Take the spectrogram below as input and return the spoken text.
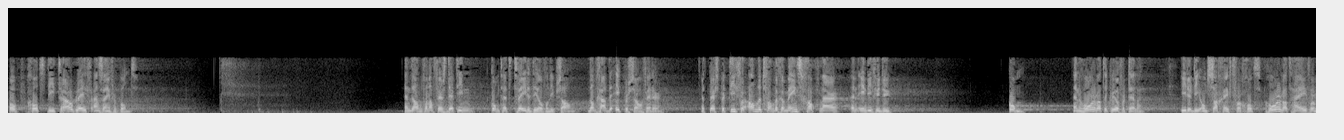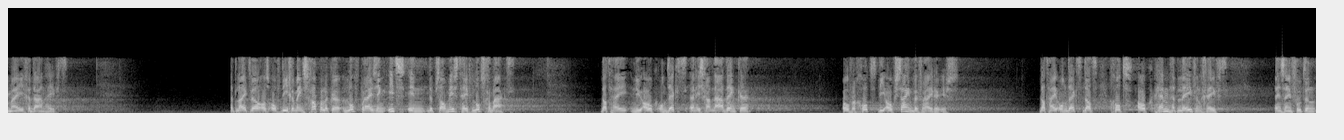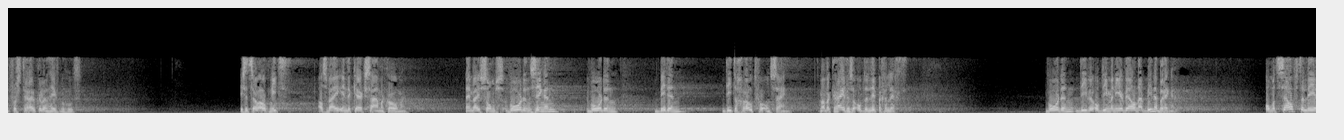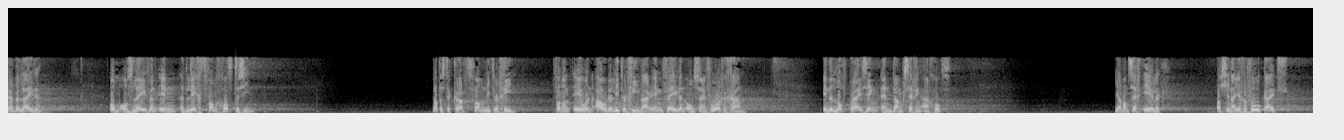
op God die trouw bleef aan zijn verbond. En dan vanaf vers 13 komt het tweede deel van die psalm. Dan gaat de ik-persoon verder. Het perspectief verandert van de gemeenschap naar een individu. Kom en hoor wat ik wil vertellen. Ieder die ontzag heeft voor God, hoor wat Hij voor mij gedaan heeft. Het lijkt wel alsof die gemeenschappelijke lofprijzing iets in de psalmist heeft losgemaakt. Dat hij nu ook ontdekt en is gaan nadenken over God die ook zijn bevrijder is. Dat hij ontdekt dat God ook hem het leven geeft en zijn voeten voor struikelen heeft behoed. Is het zo ook niet als wij in de kerk samenkomen en wij soms woorden zingen, woorden bidden die te groot voor ons zijn, maar we krijgen ze op de lippen gelegd. Woorden die we op die manier wel naar binnen brengen. Om het zelf te leren beleiden. Om ons leven in het licht van God te zien. Dat is de kracht van liturgie. Van een eeuwenoude liturgie waarin velen ons zijn voorgegaan. In de lofprijzing en dankzegging aan God. Ja, want zeg eerlijk, als je naar je gevoel kijkt,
